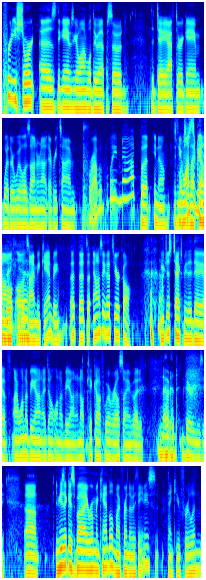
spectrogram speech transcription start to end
pretty short as the games go on. We'll do an episode the day after a game, whether Will is on or not every time. Probably not, but you know, As if he wants to I be on all, be, all the time, he can be. That that's honestly that's your call. you just text me the day of. I want to be on. I don't want to be on, and I'll kick off whoever else I invited. Noted. Very easy. Um, the music is by Roman Candle, my friend the Athenes. Thank you for letting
